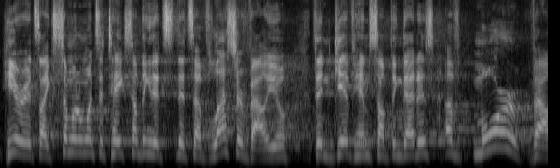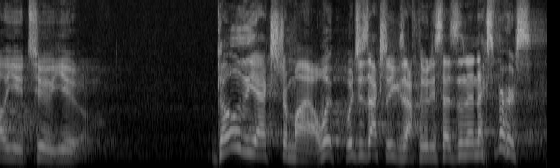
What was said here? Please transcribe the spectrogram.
Here, it's like someone wants to take something that's, that's of lesser value, then give him something that is of more value to you. Go the extra mile, which is actually exactly what he says in the next verse.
